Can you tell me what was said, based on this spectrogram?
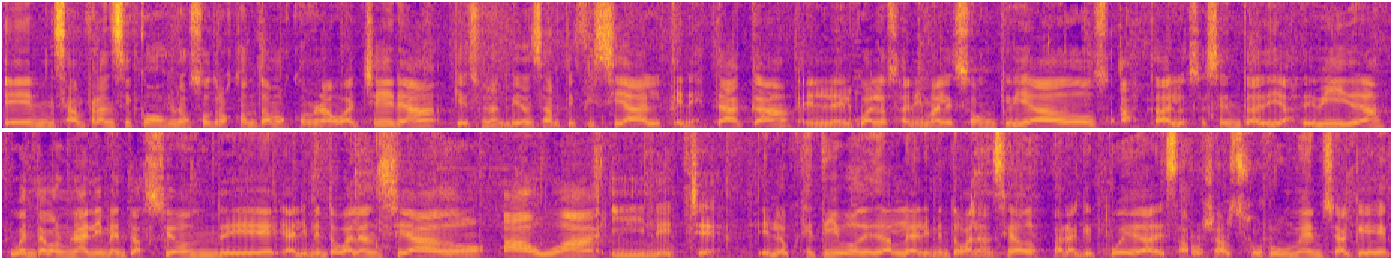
En San Francisco nosotros contamos con una guachera, que es una crianza artificial en estaca, en el cual los animales son criados hasta los 60 días de vida. Cuenta con una alimentación de alimento balanceado, agua y leche. El objetivo de darle alimento balanceado es para que pueda desarrollar su rumen, ya que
